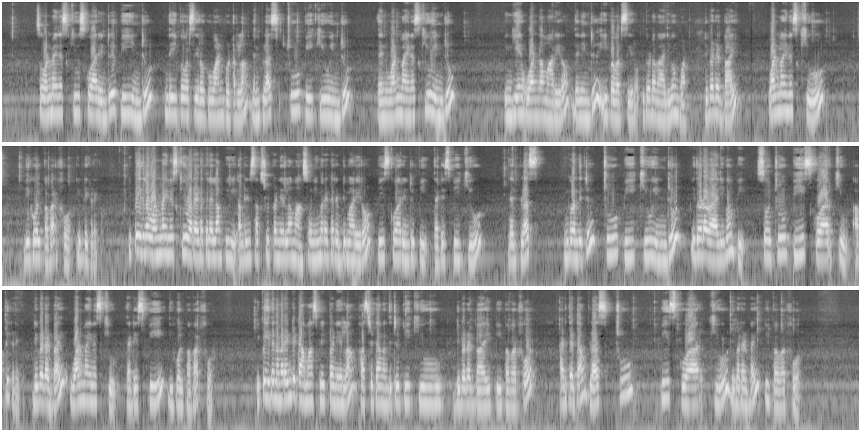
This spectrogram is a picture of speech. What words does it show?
so one minus q square into p into இந்த e power ஜீரோக்கு one போட்டுடலாம் then plus two p q into then one minus q into இங்கேயே ஒன்னாக மாறிடும் then into e power zero இதோட வேல்யூவும் one divided by one minus q the whole power four இப்படி கிடைக்கும். இப்போ இதில் ஒன் மைனஸ் கியூ வர இடத்துல எல்லாம் பி அப்படின்னு சப்ஸ்டியூட் பண்ணிடலாமா ஸோ நியூமரேட்டர் எப்படி மாறிடும் p square into p that is p q then plus இங்கே வந்துட்டு டூ பி கியூ இன்டூ இதோட வேல்யூவும் p so two p square q அப்படி கிடைக்கும். Divided by one minus q that is p the whole power four இப்போ இதை நம்ம ரெண்டு டேர்மாக ஸ்ப்ளிட் பண்ணிடலாம் ஃபஸ்ட்டு டேர்ம் வந்துட்டு p q divided by p power four அடுத்த term plus two p square q divided by p power four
